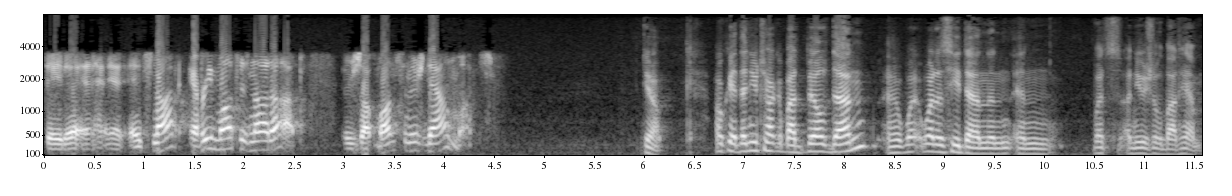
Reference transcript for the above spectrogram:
data. And, and it's not every month is not up. There's up months and there's down months. Yeah. Okay. Then you talk about Bill Dunn. Uh, what what has he done, and and what's unusual about him?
